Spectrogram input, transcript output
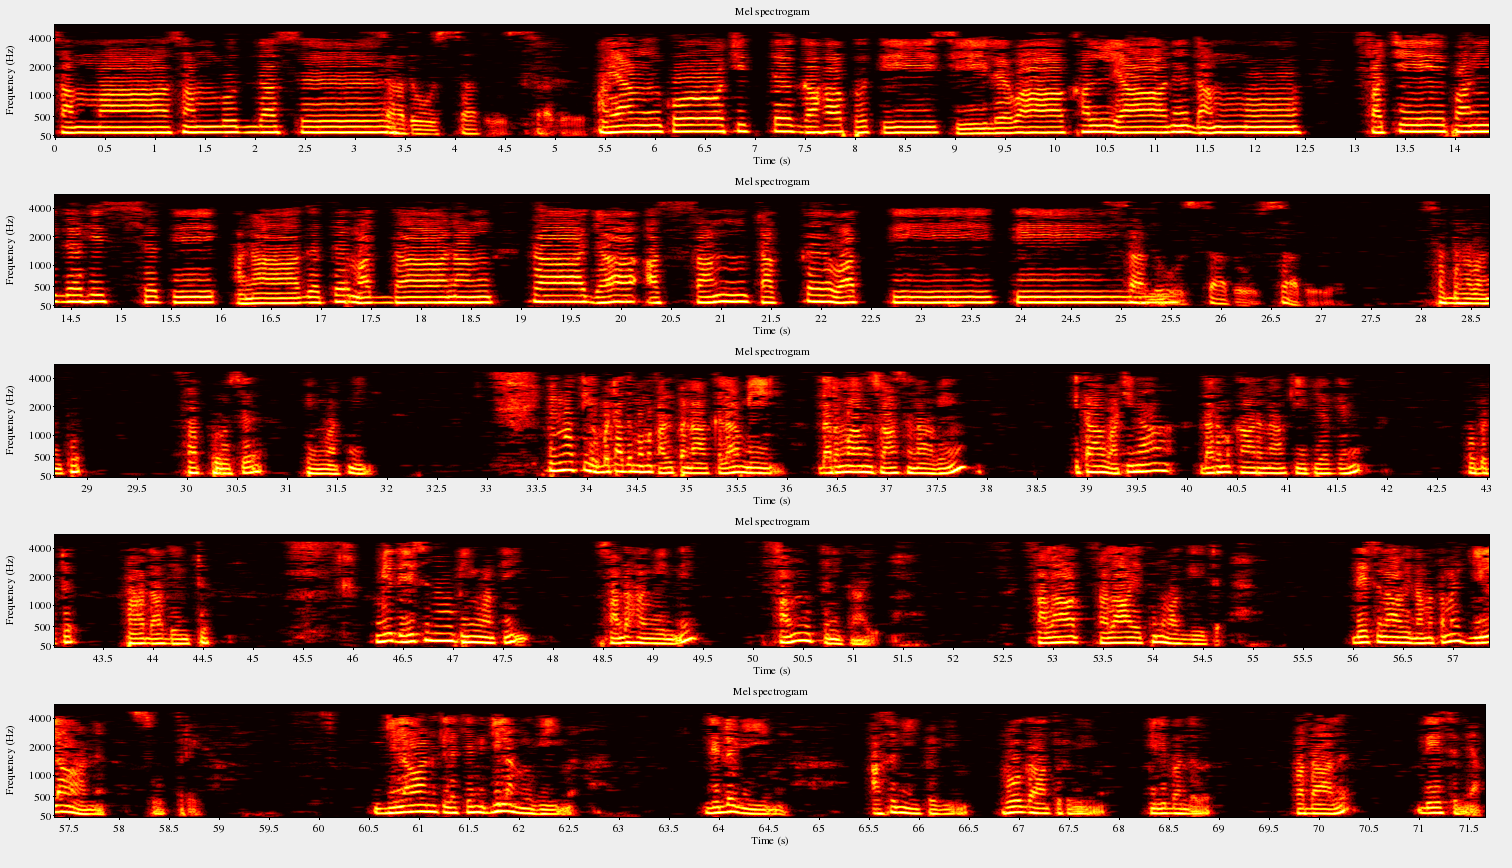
සම්මා සම්බුද්දස්ස. සාදු සාදු සාදු. අයං කෝ චිත්ත ගහපති සීලවා කල්යාණ ධම්මෝ. සචේ පනිද හිස්සති අනාගත මද්දානං රාජා අස්සං චක්කවත්ති. සාදු සාදු සාදු. සද්ධාවන්ත සත්පුරුෂ පින්වත්නි. පින්වත්නි ඔබට අද මම කල්පනා කළා මේ ධර්මානුශාසනාවෙන් ඊටා වටිනා ධර්ම කාරණා කීපයක් ගැන ඔබට පාදා දෙන්න. මේ දේශනාව පින්වත්නි සඳහන් වෙන්නේ සංයුත්ත නිකායේ. සලාත් සලායතන වර්ගයට දේශනාවේ නම තමයි ගිලාන සූත්‍රය. ගිලාන කියලා කියන්නේ ගිලන් වීම, ලෙඩ වීම, අසනීප වීම, රෝගාතුර වීම පිළිබඳව පදාල දේශනයක්.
